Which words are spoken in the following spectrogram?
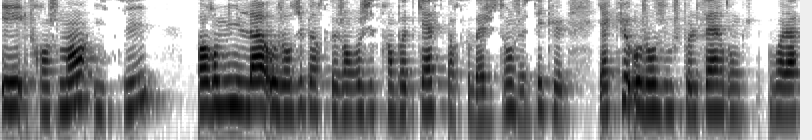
Et franchement, ici, hormis là aujourd'hui parce que j'enregistre un podcast, parce que bah justement je sais qu'il n'y a que aujourd'hui où je peux le faire, donc voilà,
